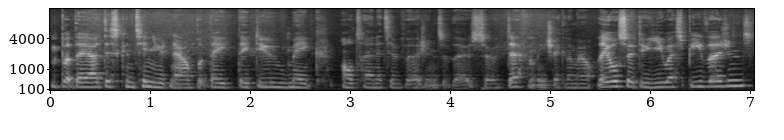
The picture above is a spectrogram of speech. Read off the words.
but they are discontinued now, but they, they do make alternative versions of those, so definitely check them out. They also do USB versions,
